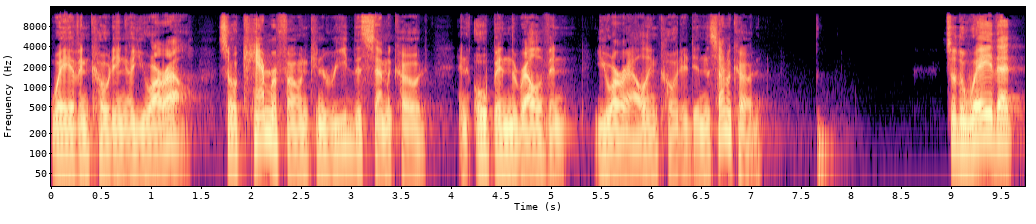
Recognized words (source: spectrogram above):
way of encoding a URL. So a camera phone can read the semacode and open the relevant URL encoded in the semacode. So the way that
